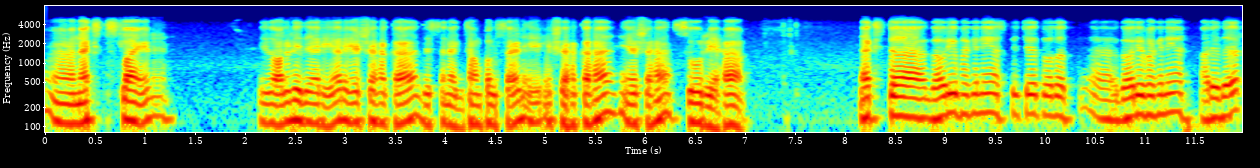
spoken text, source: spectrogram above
uh, next slide is already there here. Eshah kah this is an example said. Eshah kah eshah suryah next uh, gauri bhagini asti chet uh, gauri bhagini are you there?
